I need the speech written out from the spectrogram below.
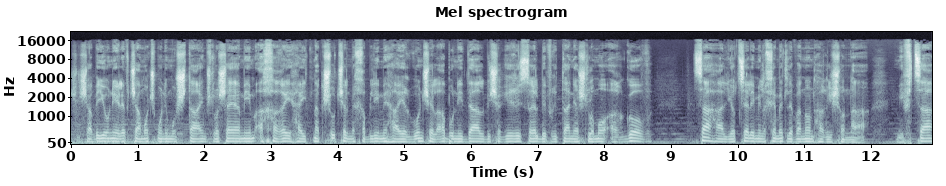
שישה ביוני 1982, שלושה ימים אחרי ההתנגשות של מחבלים מהארגון של אבו נידאל בשגריר ישראל בבריטניה שלמה ארגוב, צה"ל יוצא למלחמת לבנון הראשונה, מבצע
